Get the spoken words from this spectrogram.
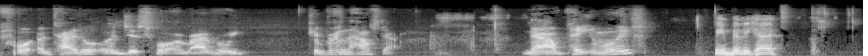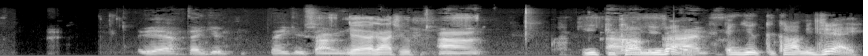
for a title or just for a rivalry, should bring the house down. Now, Peyton Royce, Me and Billie Kay. yeah, thank you, thank you. Sorry, Yeah, I got you. um, You can Um, call me Ray, I- and you can call me Jay.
